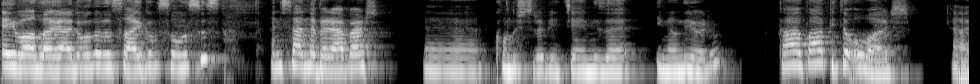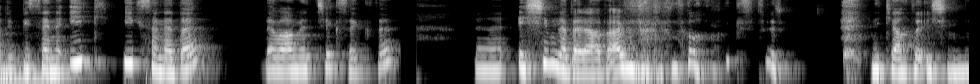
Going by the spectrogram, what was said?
Eyvallah yani ona da saygım sonsuz. Hani senle beraber e, konuşturabileceğimize inanıyorum. Galiba bir de o var. Yani hmm. bir sene ilk ilk senede devam edeceksek de e, eşimle beraber bir bölümde olmak isterim. Nikahlı eşimle.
